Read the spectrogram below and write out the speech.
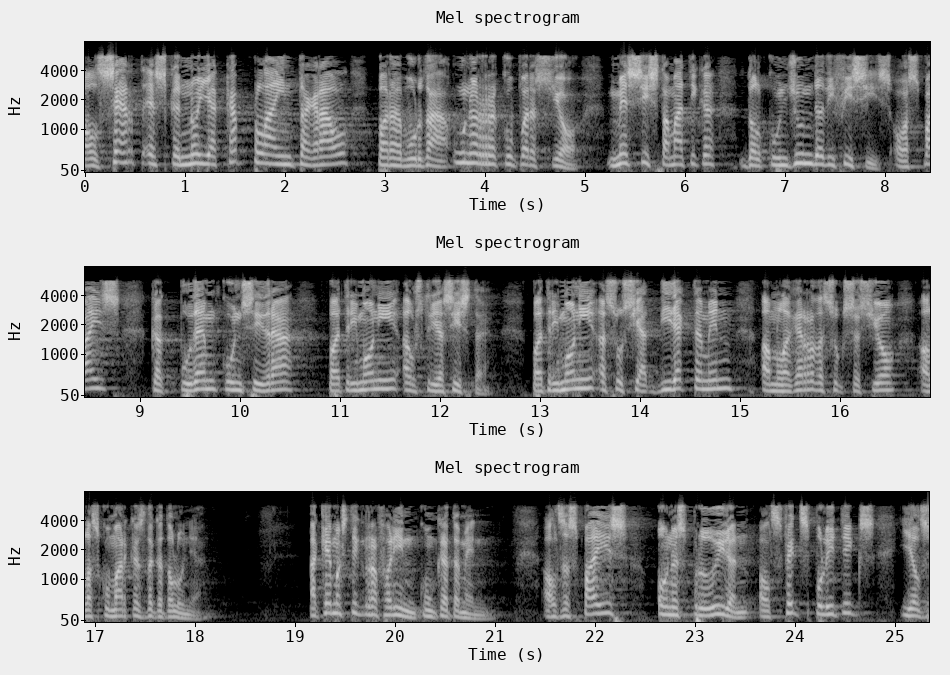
el cert és que no hi ha cap pla integral per abordar una recuperació més sistemàtica del conjunt d'edificis o espais que podem considerar patrimoni austriacista, patrimoni associat directament amb la guerra de successió a les comarques de Catalunya. A què m'estic referint concretament? Els espais on es produïren els fets polítics i els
